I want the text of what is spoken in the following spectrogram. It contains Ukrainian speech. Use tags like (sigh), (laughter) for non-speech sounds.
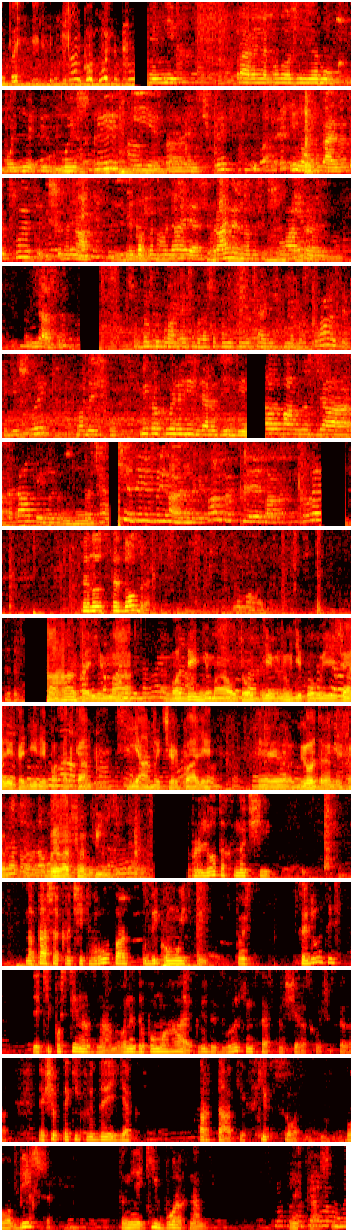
групи. (laughs) Славко, можете ніг, правильне положення рук, бо є підмишки і е, річки, і ноги правильно фіксуються, і ширина, яка дозволяє правильно зафіксувати м'язи. Щоб завжди була гаряча вода, щоб вони цими чайничками користувалися, підійшли водичку, мікрохвильові для розігріву. Але ванну для каталки ми втрачаємо. Де я зберігаю там такі памперси, памперси. Це, ну, це добре. Ну, молодець. Це так. Газа нема, воды нема, вот то, где люди повыезжали, ходили по ходкам с ямы, черпали э, ведрами, чтобы было что пить. В прильотах вночі. Наташа кричить в рупор, куди кому йти. Тобто це люди, які постійно з нами. Вони допомагають. Люди з великим серцем, ще раз хочу сказати. Якщо б таких людей, як Артак, як Схід Сос, було більше, то ніякий ворог нам не страшно.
